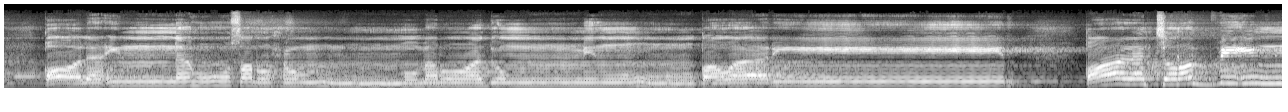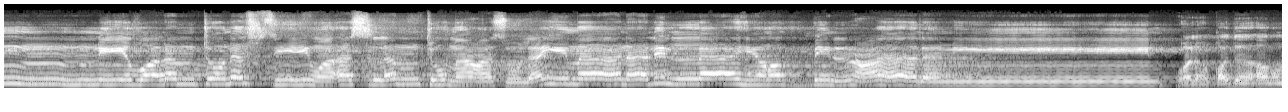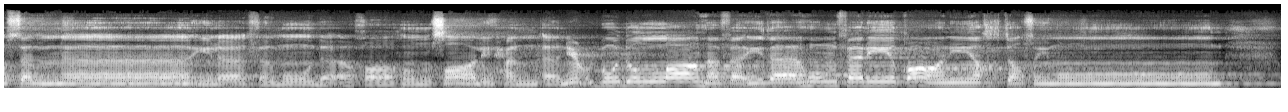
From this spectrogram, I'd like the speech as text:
قال إنه صرح ممرد من قوارير. قالت رب إني نفسي وأسلمت مع سليمان لله رب العالمين. ولقد أرسلنا إلى ثمود أخاهم صالحا أن اعبدوا الله فإذا هم فريقان يختصمون.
